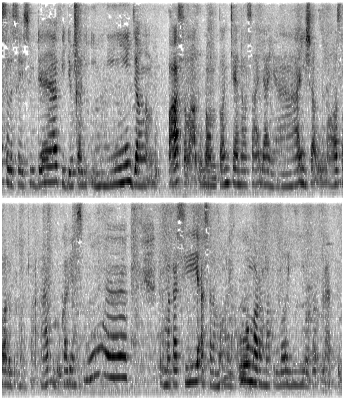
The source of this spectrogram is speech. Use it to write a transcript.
Selesai sudah video kali ini. Jangan lupa selalu nonton channel saya ya. Insya Allah selalu bermanfaat untuk kalian semua. Terima kasih. Assalamualaikum warahmatullahi wabarakatuh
